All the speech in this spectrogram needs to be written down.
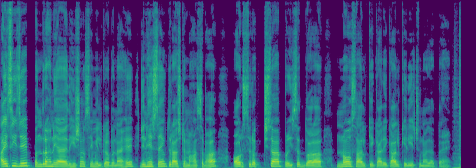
आईसीजे 15 न्यायाधीशों से मिलकर बना है, जिन्हें संयुक्त राष्ट्र महासभा और सुरक्षा परिषद द्वारा नौ साल के कार्यकाल के लिए चुना जाता है।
